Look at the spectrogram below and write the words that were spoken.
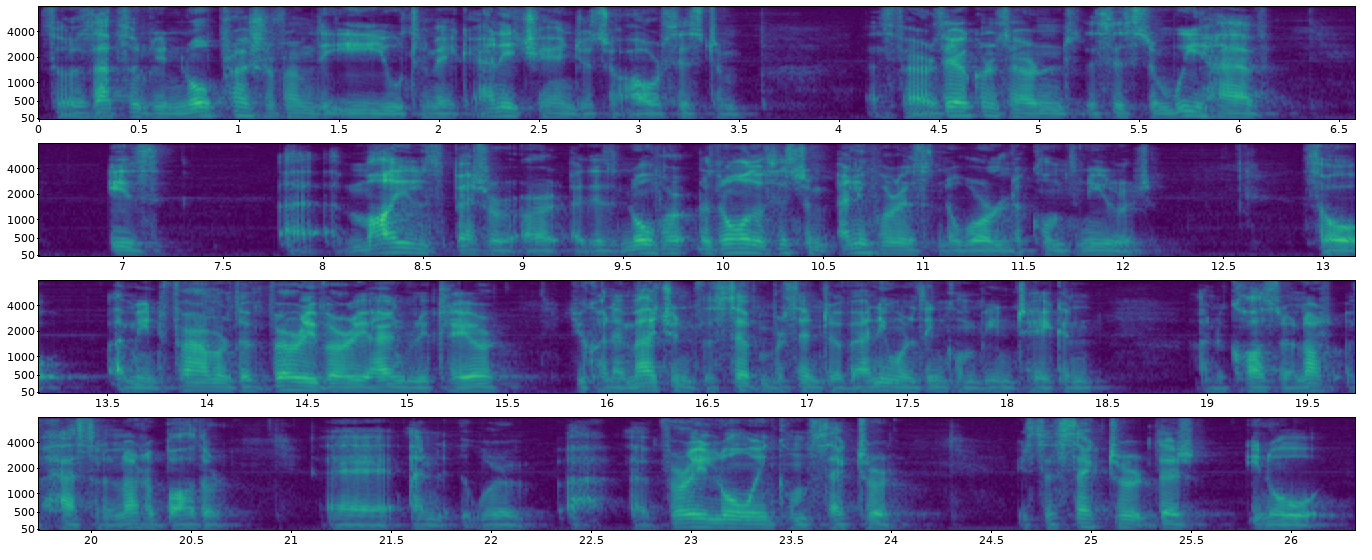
So there's absolutely no pressure from the EU to make any changes to our system. As far as they're concerned, the system we have is uh, miles better, or there's no, there's no other system anywhere else in the world that comes near it. So, I mean, farmers are very, very angry, Claire. You can imagine the 7% of anyone's income being taken and it caused a lot of hassle, a lot of bother. Uh, and we're a, a very low income sector. It's a sector that, you know,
